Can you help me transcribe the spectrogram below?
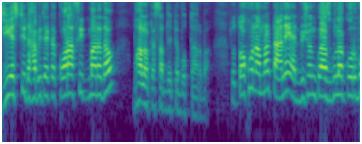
জিএসটি ঢাবিতে একটা কড়া সিট মারা দাও, ভালো একটা সাবজেক্টে পড়তে পারবা। তো তখন আমরা টানে অ্যাডমিশন ক্লাসগুলো করব,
